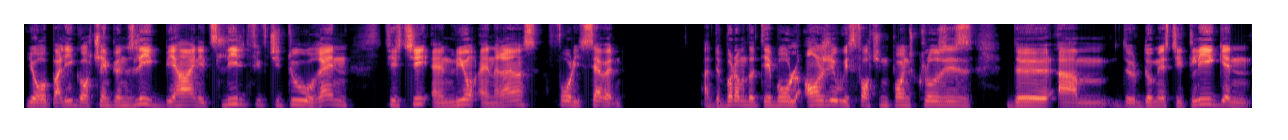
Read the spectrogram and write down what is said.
Europa League or Champions League. Behind it's Lille, 52, Rennes, 50, and Lyon and Reims, 47 at the bottom of the table. Angers with 14 points closes the um, the domestic league, and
